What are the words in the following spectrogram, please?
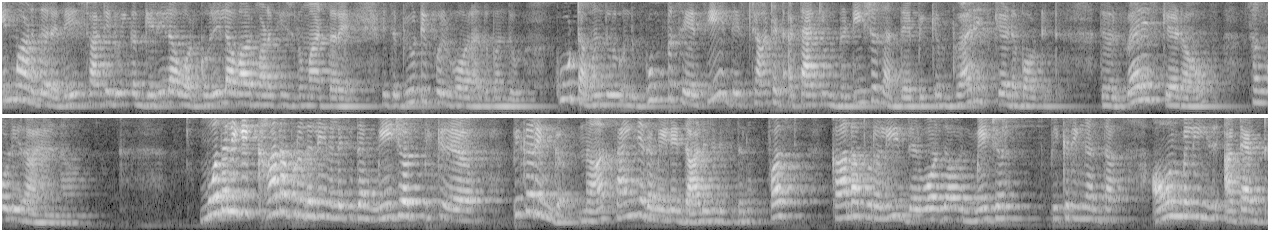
ಏನು ಮಾಡಿದ್ದಾರೆ? They started doing a guerrilla war guerrilla war ಮಾಡೋಕ್ಕೆ ಶುರು ಮಾಡ್ತಾರೆ. ಇಟ್ಸ್ ಅ ಬ್ಯೂಟಿಫುಲ್ ವಾರ್ ಅದು ಬಂದು. ಕೂಟ ಒಂದು ಒಂದು ಗುಂಪು ಸೇರಿಸಿ they started attacking britishers and they become very scared about it they are very scared of Sangolli Rayanna ಮೊದಲಿಗೆ ಖಾನಾಪುರದಲ್ಲಿ ನೆಲೆಸಿದ ಮೇಜರ್ ಪಿಕ್ ಪಿಕರಿಂಗ್ನ ಸೈನ್ಯದ ಮೇಲೆ ದಾಳಿ ನಡೆಸಿದನು. ಫಸ್ಟ್, ಖಾನಾಪುರಲ್ಲಿ there was a major Pickering ಅಂತ. ಅವನ ಮೇಲೆ ಈಸ್ ಅಟ್ಯಾಕ್ಟ್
